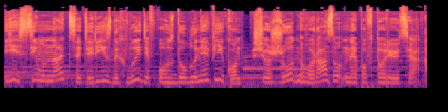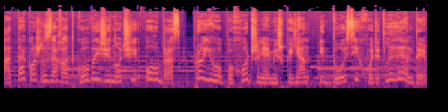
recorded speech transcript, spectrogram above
є 17 різних видів оздоблення вікон, що жодного разу не повторюються, а також загадковий жіночий образ. Про його походження між киян і досі ходять легенди.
